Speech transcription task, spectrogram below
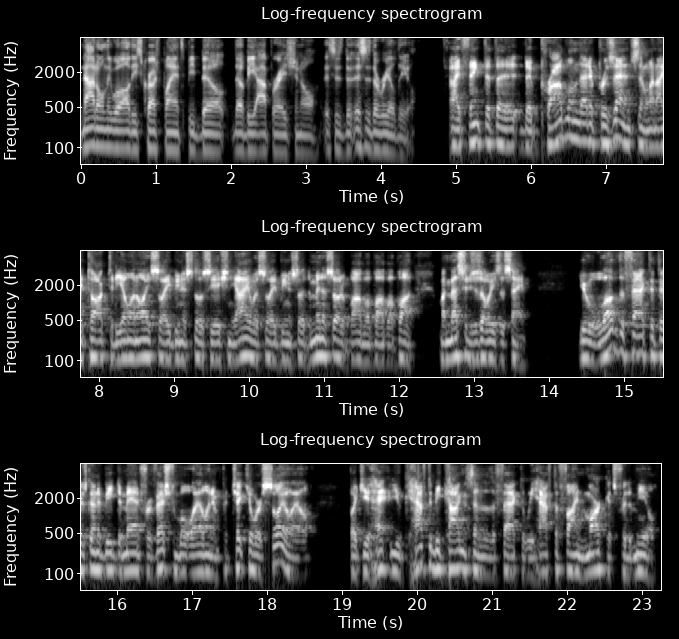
not only will all these crush plants be built, they'll be operational. This is the this is the real deal. I think that the the problem that it presents, and when I talk to the Illinois Soybean Association, the Iowa Soybean Association, the Minnesota, blah blah blah blah blah, my message is always the same you love the fact that there's going to be demand for vegetable oil and in particular soy oil, but you ha- you have to be cognizant of the fact that we have to find markets for the meal.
